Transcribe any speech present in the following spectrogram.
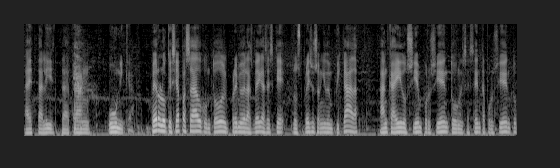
a esta lista tan única. Pero lo que se ha pasado con todo el premio de Las Vegas es que los precios han ido en picada, han caído 100% en el 60%,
